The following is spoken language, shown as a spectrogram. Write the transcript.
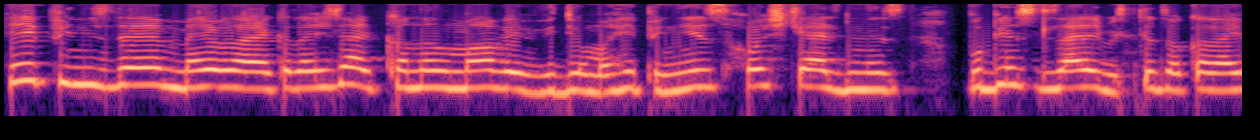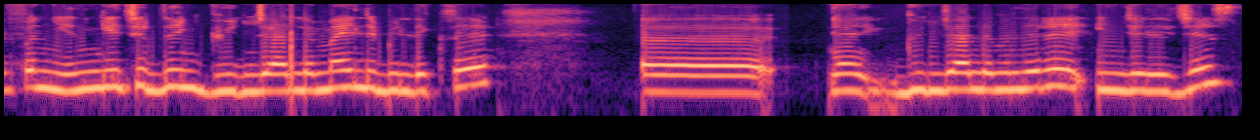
Hepinize merhabalar arkadaşlar. Kanalıma ve videoma hepiniz hoş geldiniz. Bugün sizlerle birlikte Toka Life'ın yeni getirdiği güncelleme birlikte e, yani güncellemeleri inceleyeceğiz.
